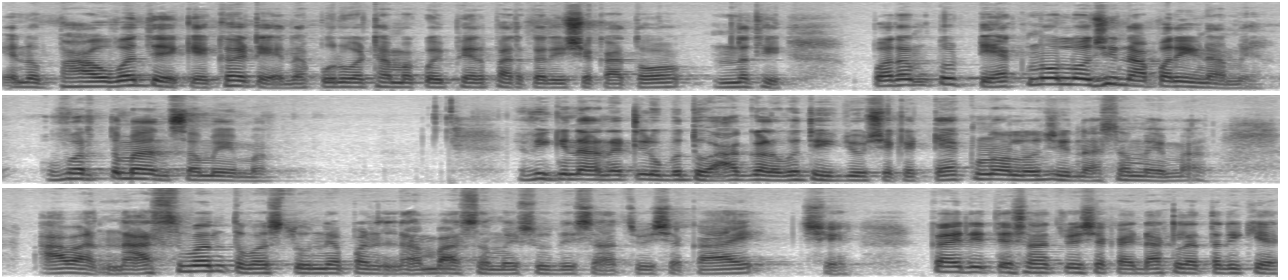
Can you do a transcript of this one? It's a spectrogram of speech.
એનો ભાવ વધે કે ઘટે, એના પુરવઠામાં કોઈ ફેરફાર કરી શકાતો નથી. પરંતુ ટેકનોલોજીના પરિણામે વર્તમાન સમયમાં વિજ્ઞાન એટલું બધું આગળ વધી ગયું છે કે ટેકનોલોજીના સમયમાં આવા નાશવંત વસ્તુને પણ લાંબા સમય સુધી સાચવી શકાય છે. કઈ રીતે સાચવી શકાય? દાખલા તરીકે,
